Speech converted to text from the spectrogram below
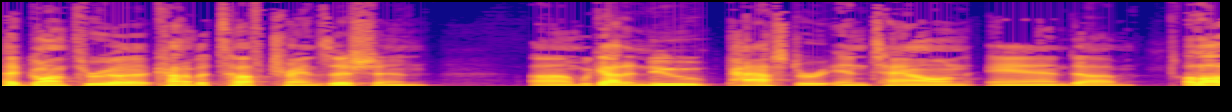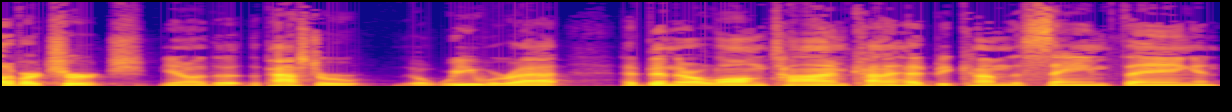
had gone through a kind of a tough transition. Um, we got a new pastor in town, and um, a lot of our church, you know, the, the pastor we were at had been there a long time, kind of had become the same thing and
